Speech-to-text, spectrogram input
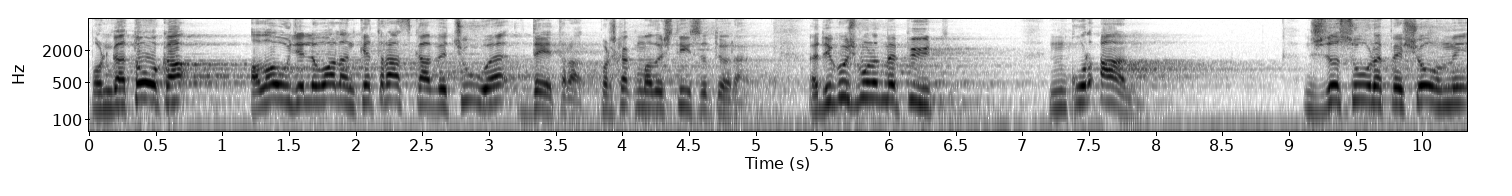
Por nga toka, Allahu xhele ve ala në këtë rast ka veçue detrat, për shkak madhështisë së tyre. E dikush mundet me pyt, në Kur'an, në çdo sure pe shohmi,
